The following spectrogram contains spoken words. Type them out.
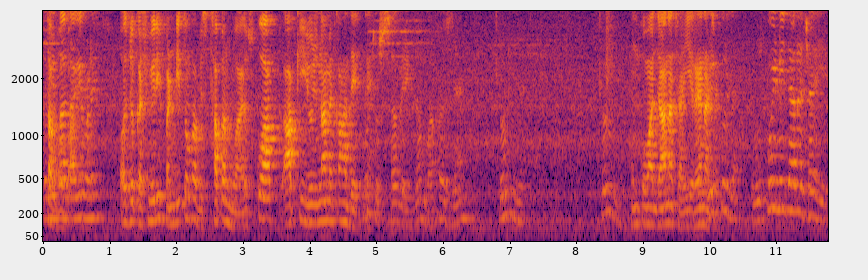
तो ये बात आगे बढ़ेगी। और जो कश्मीरी पंडितों का विस्थापन हुआ है उसको आप आपकी योजना में कहाँ देखते हैं? तो सब एकदम वापस जाए। क्यों नहीं जाए? क्यों नहीं उनको वहाँ जाना चाहिए रहना बिल्कुल चाहिए उनको ही नहीं जाना चाहिए।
